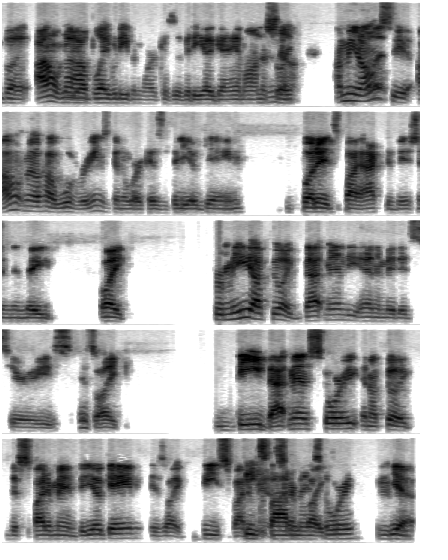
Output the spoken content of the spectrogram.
But I don't know Yeah. how Blade would even work as a video game, honestly. No. I mean, honestly, I don't know how Wolverine's going to work as a video game, but it's by Activision, and they like. For me, I feel like Batman the animated series is like the Batman story, and I feel like the Spider-Man video game is like the Spider-Man. The Spider-Man like, story. Mhm. Yeah.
